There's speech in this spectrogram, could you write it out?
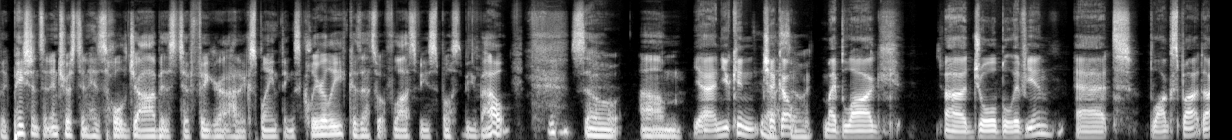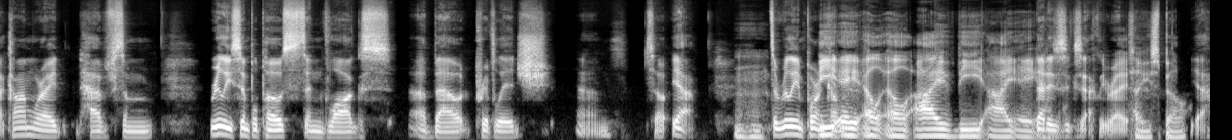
like patience and interest in his whole job is to figure out how to explain things clearly because that's what philosophy is supposed to be about. so um, yeah, and you can check yeah, out so, my blog, uh, Joel Ballivian at blogspot.com where I have some really simple posts and vlogs about privilege. Um, so yeah, mm-hmm. it's a really important. B a l l i v i a. That is exactly right. That's how you spell. Yeah.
